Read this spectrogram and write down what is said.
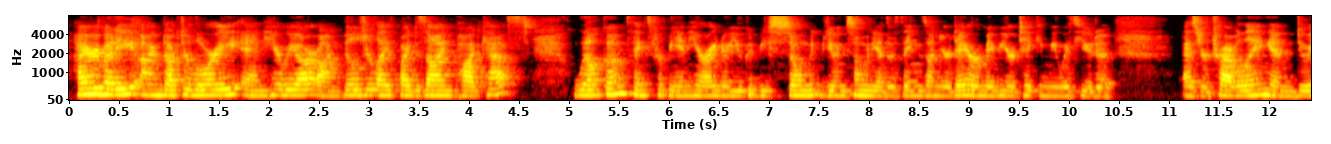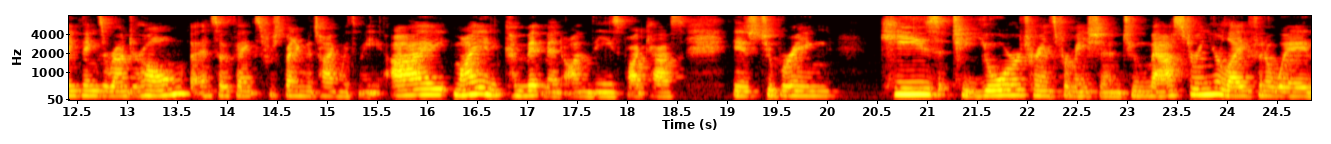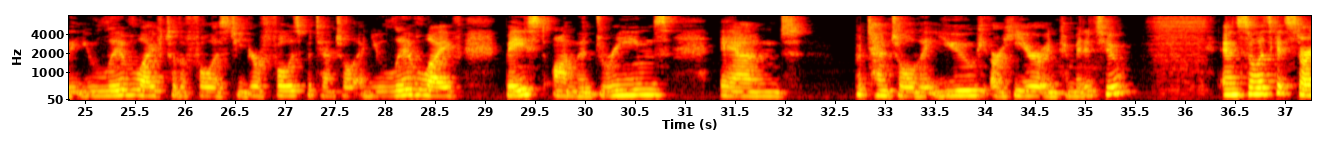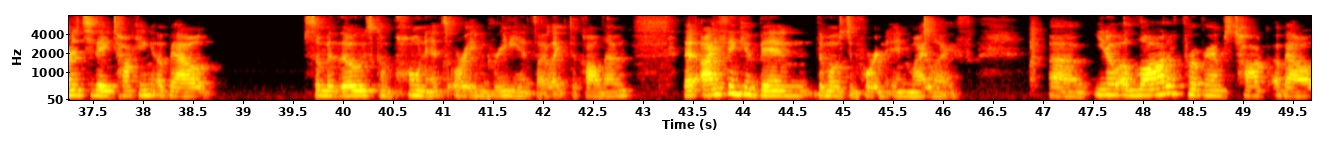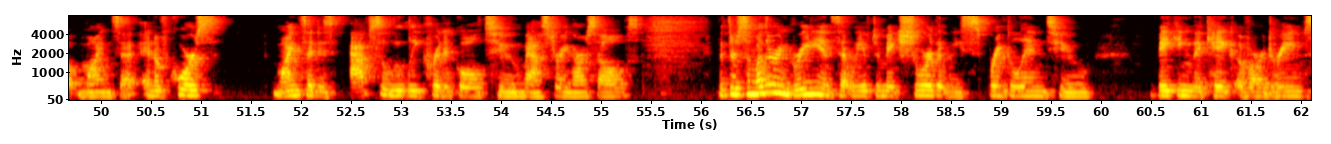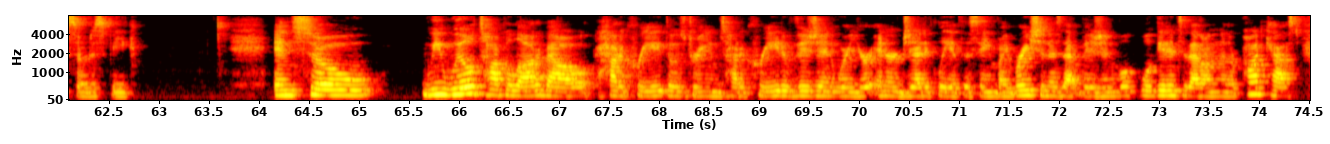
Hi, everybody. I'm Dr. Lori, and here we are on Build Your Life by Design podcast welcome. Thanks for being here. I know you could be so doing so many other things on your day, or maybe you're taking me with you to as you're traveling and doing things around your home. And so thanks for spending the time with me. I my commitment on these podcasts is to bring keys to your transformation, to mastering your life in a way that you live life to the fullest, to your fullest potential, and you live life based on the dreams and potential that you are here and committed to. And so let's get started today talking about some of those components or ingredients, I like to call them, that I think have been the most important in my life. Uh, you know, a lot of programs talk about mindset. And of course, mindset is absolutely critical to mastering ourselves. But there's some other ingredients that we have to make sure that we sprinkle into baking the cake of our dreams, so to speak. And so we will talk a lot about how to create those dreams, how to create a vision where you're energetically at the same vibration as that vision. We'll, we'll get into that on another podcast.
